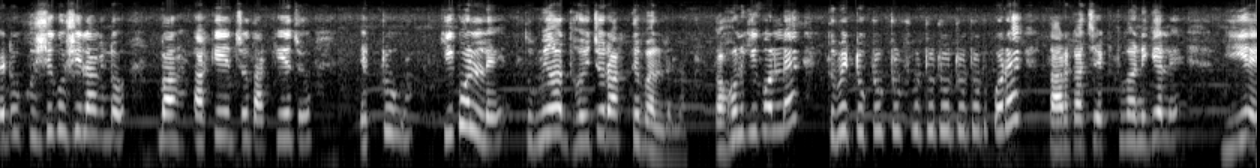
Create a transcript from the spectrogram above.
একটু খুশি খুশি লাগল বা তাকিয়েছো তাকিয়েছো। একটু কি করলে, তুমি আর ধৈর্য রাখতে পারলে না। তখন কি করলে, তুমি টুকটুক টুক টুক টুক টুক করে তার কাছে একটুখানি গেলে, গিয়ে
